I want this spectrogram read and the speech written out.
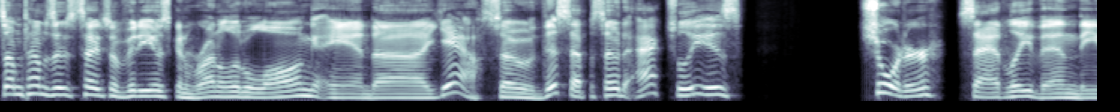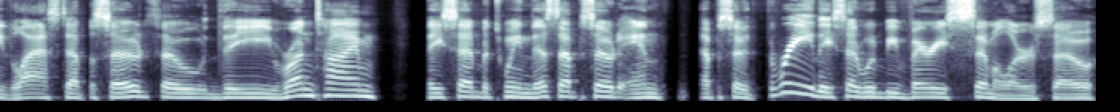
Sometimes those types of videos can run a little long and uh yeah, so this episode actually is shorter, sadly, than the last episode. So the runtime they said between this episode and episode three, they said would be very similar. So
